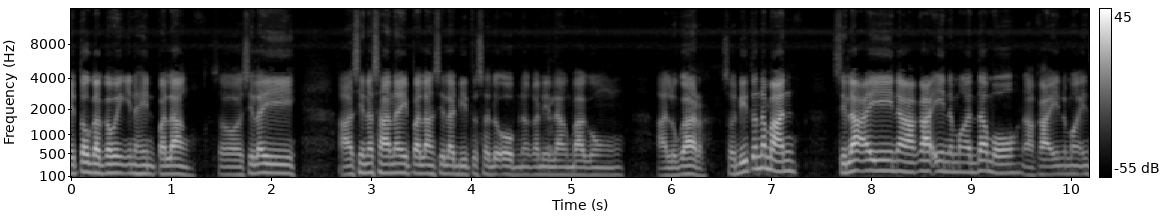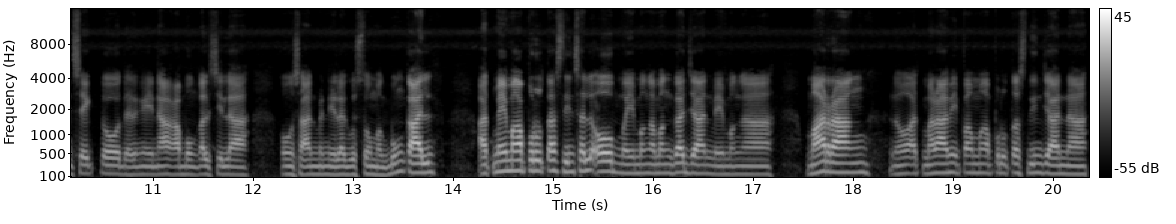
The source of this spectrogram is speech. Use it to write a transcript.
Ito gagawing inahin pa lang. So sila ay ah, sinasanay pa lang sila dito sa loob ng kanilang bagong ah, lugar. So dito naman sila ay nakakain ng mga damo, nakakain ng mga insekto dahil ngayon nakakabungkal sila kung saan man nila gustong magbungkal. At may mga prutas din sa loob, may mga mangga dyan, may mga marang, no? at marami pang mga prutas din dyan na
